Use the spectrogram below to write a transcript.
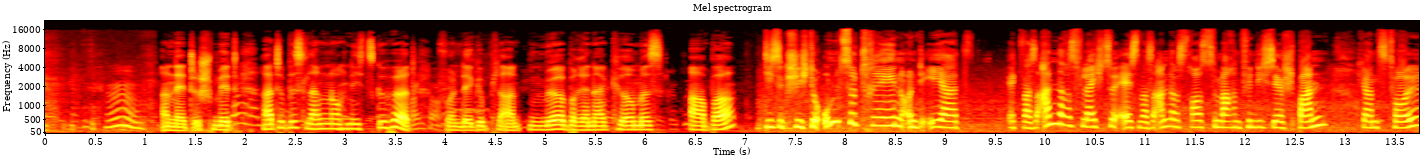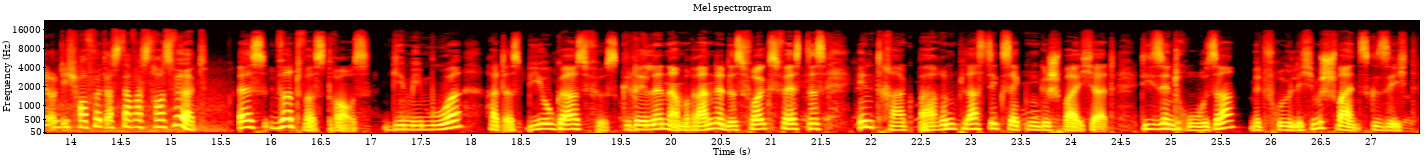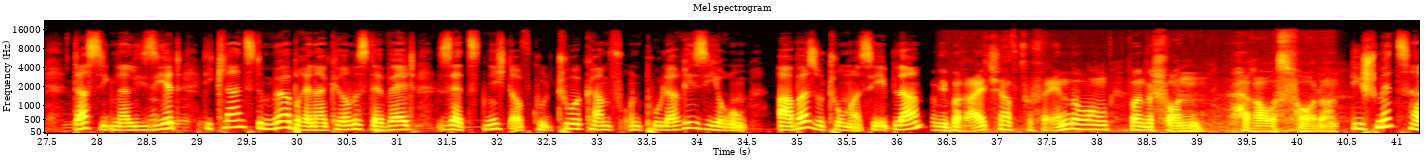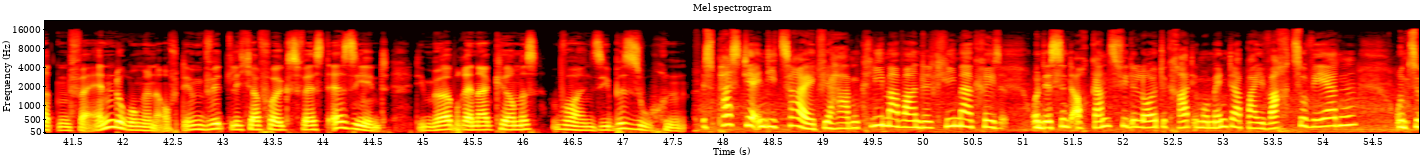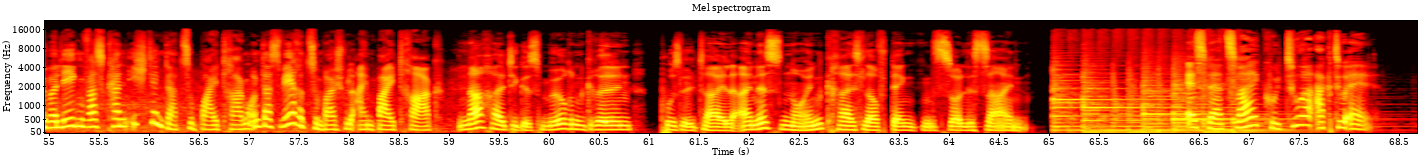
Mhm. Annette Schmidt hatte bislang noch nichts gehört von der geplanten Möhrbrenner-Kirmes, aber diese Geschichte umzudrehen und eher etwas anderes vielleicht zu essen, was anderes draus zu machen, finde ich sehr spannend, ganz toll und ich hoffe, dass da was draus wird. Es wird was draus. Gimme Moore hat das Biogas fürs Grillen am Rande des Volksfestes in tragbaren Plastiksäcken gespeichert. Die sind rosa mit fröhlichem Schweinsgesicht. Das signalisiert, die kleinste Möhrbrennerkirmes der Welt setzt nicht auf Kulturkampf und Polarisierung. Aber, so Thomas Hebler, die Bereitschaft zur Veränderung wollen wir schon herausfordern. Die Schmidts hatten Veränderungen auf dem Wittlicher Volksfest ersehnt. Die Mörbrenner Kirmes wollen sie besuchen. Es passt ja in die Zeit. Wir haben Klimawandel, Klimakrise und es sind auch ganz viele Leute gerade im Moment dabei, wach zu werden und zu überlegen, was kann ich denn dazu beitragen? Und das wäre zum Beispiel ein Beitrag. Nachhaltiges Möhrengrillen, Puzzleteil eines neuen Kreislaufdenkens soll es sein. SWR 2 Kultur aktuell.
